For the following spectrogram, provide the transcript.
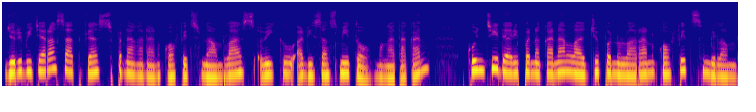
Juri bicara Satgas Penanganan COVID-19, Wiku Adhisa Smito, mengatakan kunci dari penekanan laju penularan COVID-19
